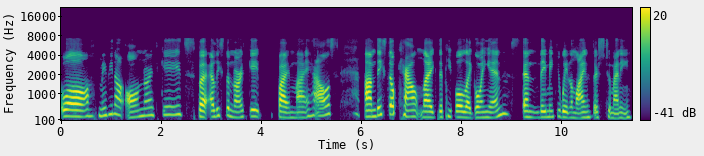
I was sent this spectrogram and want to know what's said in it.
Well, maybe not all Northgates, but at least the Northgate by my house, um, they still count like the people like going in, and they make you wait in line if there's too many.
